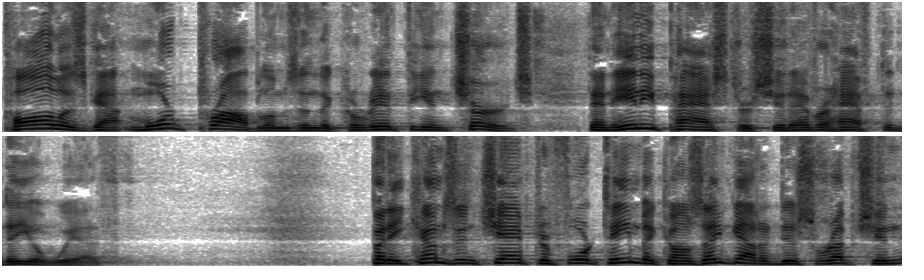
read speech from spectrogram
Paul has got more problems in the Corinthian church than any pastor should ever have to deal with. But he comes in chapter 14 because they've got a disruption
